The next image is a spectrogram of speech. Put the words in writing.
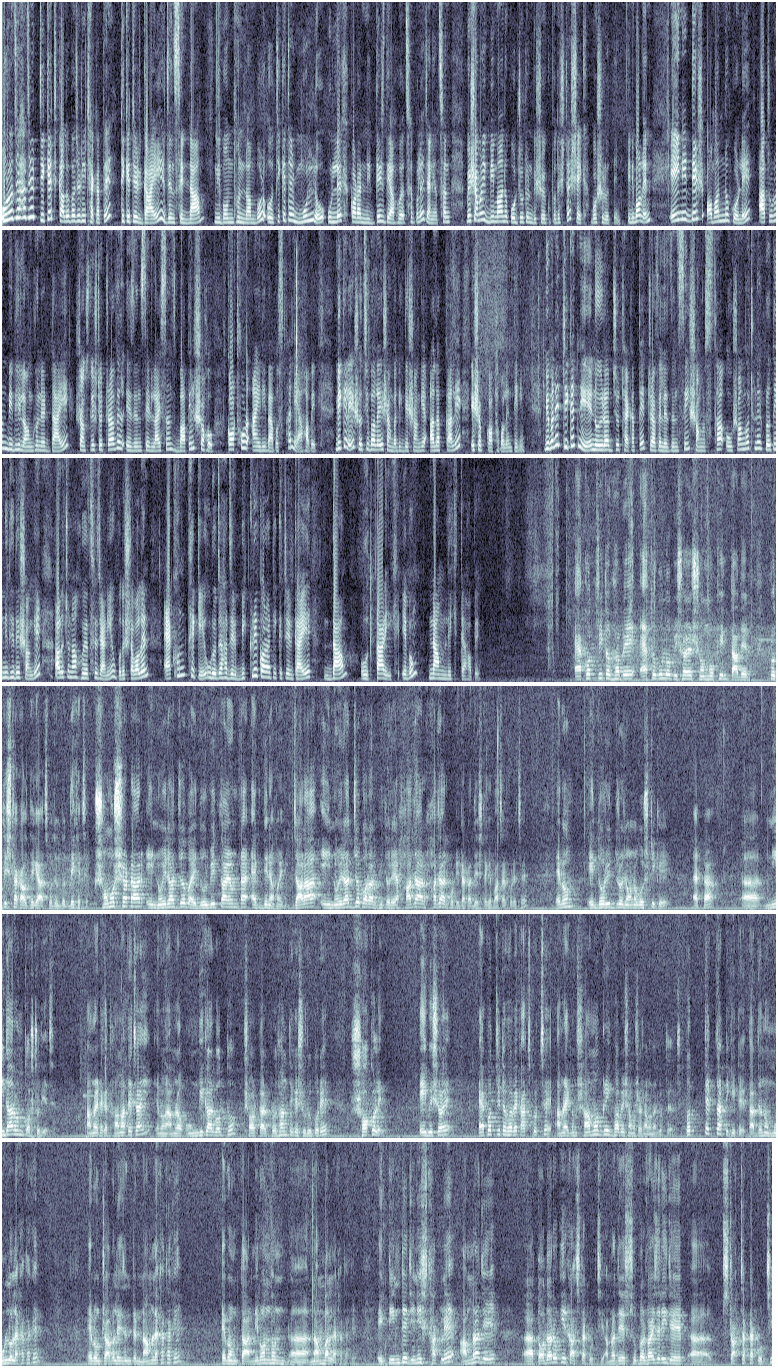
উড়োজাহাজের ticket কালোবাজারি ঠেকাতে টিকিটের গায়ে এজেন্সির নাম নিবন্ধন নম্বর ও টিকিটের মূল্য উল্লেখ করার নির্দেশ দেওয়া হয়েছে বলে জানিয়েছেন বেসামরিক বিমান ও পর্যটন বিষয়ক উপদেষ্টা শেখ বশিরুদ্দিন। তিনি বলেন, এই নির্দেশ অমান্য করলে আচরণবিধি লঙ্ঘনের দায়ে সংশ্লিষ্ট ট্রাভেল এজেন্সির লাইসেন্স বাতিল সহ কঠোর আইনি ব্যবস্থা নেওয়া হবে। বিকেলে সচিবালয়ে সাংবাদিকদের সঙ্গে আলাপকালে এসব কথা বলেন তিনি। বিমানের টিকিট নিয়ে নৈরাজ্য ঠেকাতে ট্রাভেল এজেন্সি, সংস্থা ও সংগঠনের প্রতিনিধিদের সঙ্গে আলোচনা হয়েছে জানিয়ে উপদেষ্টা বলেন এখন থেকে উড়োজাহাজের বিক্রি করা টিকিটের গায়ে দাম ও তারিখ এবং নাম লিখতে হবে। একত্রিতভাবে এতগুলো বিষয়ের সম্মুখীন তাদের প্রতিষ্ঠাকাল থেকে আজ পর্যন্ত দেখেছে। সমস্যাটার এই নৈরাজ্য বা এই দুর্বৃত্তায়নটা একদিনে হয়নি। যারা এই নৈরাজ্য করার ভিতরে হাজার হাজার কোটি টাকা দেশ থেকে পাচার করেছে এবং এই দরিদ্র জনগোষ্ঠীকে একটা নিদারুণ কষ্ট দিয়েছে। আমরা এটাকে থামাতে চাই এবং আমরা অঙ্গীকারবদ্ধ সরকার প্রধান থেকে শুরু করে সকলে এই বিষয়ে একত্রিতভাবে কাজ করছে। আমরা একদম সামগ্রিকভাবে সমস্যার সমাধান করতে যাচ্ছি। প্রত্যেকটা টিকিটে তার জন্য মূল্য লেখা থাকে এবং ট্রাভেল এজেন্টের নাম লেখা থাকে এবং তার নিবন্ধন নাম্বার লেখা থাকে। এই তিনটে জিনিস থাকলে আমরা যে তদারকির কাজটা করছি, আমরা যে সুপারভাইজারি যে স্ট্রাকচারটা করছি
